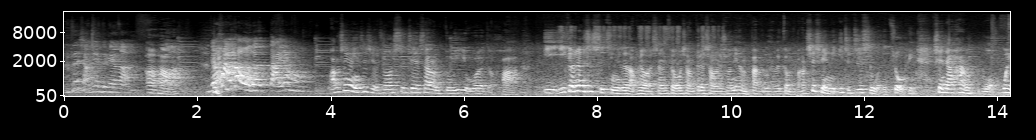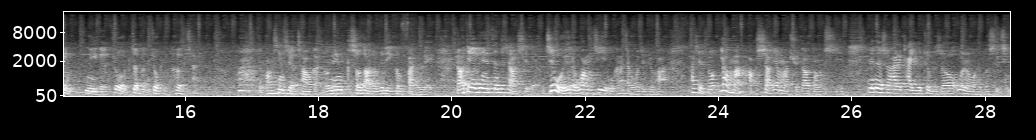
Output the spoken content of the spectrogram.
你真的想念这边啦？嗯好。你不要画到我的打样哦。王心凌是写说世界上独一无二的花。以一个认识十几年的老朋友的身份，我想对小文说，你很棒，你还会更棒。谢谢你一直支持我的作品，现在换我为你的作这本作品喝彩。王心写的超感，我那天收到的时候就立刻翻泪。然后第二篇是曾之乔写的，其实我有点忘记我跟他讲过这句话。他写说，要么好笑，要么学到东西。因为那时候他在开 YouTube 的时候问了我很多事情，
